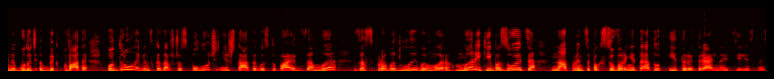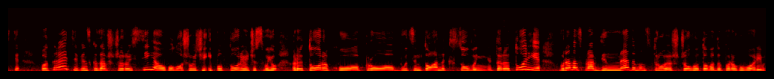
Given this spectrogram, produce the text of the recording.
не будуть диктувати. По-друге, він сказав, що Сполучені Штати виступають за мир, за справедливий мир, мир, який базується на принципах суверенітету і територіальної цілісності. По-третє, він сказав, що Росія, оголошуючи і повторюючи свою риторику про буцімто анексовані території, вона насправді не демонструє, що готова до переговорів.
